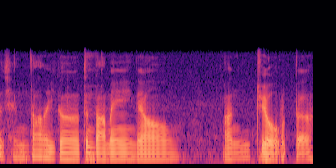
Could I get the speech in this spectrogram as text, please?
之前搭了一个正大妹聊蛮久的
